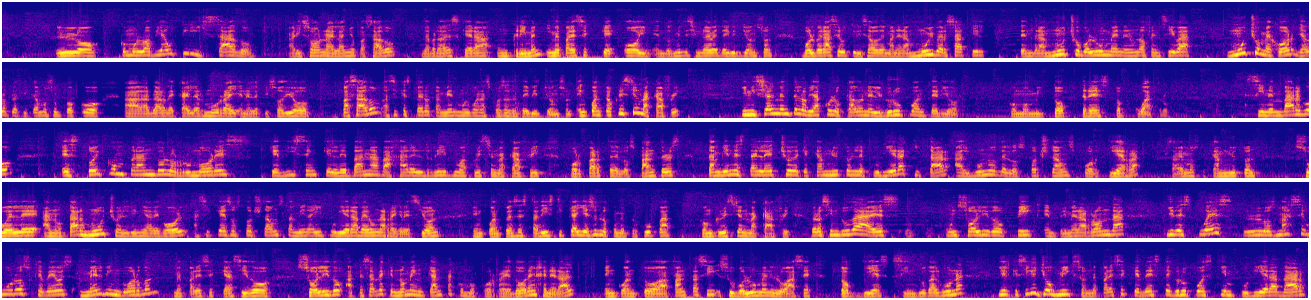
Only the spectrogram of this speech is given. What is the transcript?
Lo, como lo había utilizado Arizona el año pasado, la verdad es que era un crimen y me parece que hoy, en 2019, David Johnson volverá a ser utilizado de manera muy versátil, tendrá mucho volumen en una ofensiva mucho mejor, ya lo platicamos un poco al hablar de Kyler Murray en el episodio pasado, así que espero también muy buenas cosas de David Johnson. En cuanto a Christian McCaffrey, inicialmente lo había colocado en el grupo anterior como mi top 3, top 4. Sin embargo, estoy comprando los rumores que dicen que le van a bajar el ritmo a Christian McCaffrey por parte de los Panthers. También está el hecho de que Cam Newton le pudiera quitar algunos de los touchdowns por tierra. Sabemos que Cam Newton suele anotar mucho en línea de gol, así que esos touchdowns también ahí pudiera haber una regresión en cuanto a esa estadística y eso es lo que me preocupa con Christian McCaffrey. Pero sin duda es un sólido pick en primera ronda Y después, los más seguros que veo es Melvin Gordon. Me parece que ha sido sólido, a pesar de que no me encanta como corredor en general. En cuanto a fantasy, su volumen lo hace top 10 sin duda alguna. Y el que sigue Joe Mixon, me parece que de este grupo es quien pudiera dar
